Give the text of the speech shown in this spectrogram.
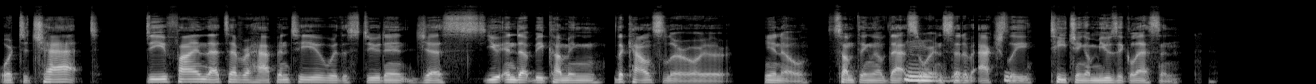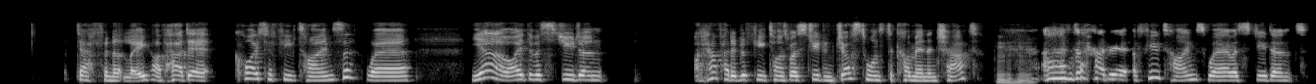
or to chat. Do you find that's ever happened to you where the student just you end up becoming the counselor or you know something of that sort mm-hmm. instead of actually teaching a music lesson? Definitely. I've had it quite a few times where, yeah, either a student, I have had it a few times where a student just wants to come in and chat. Mm-hmm. And I had it a few times where a student,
